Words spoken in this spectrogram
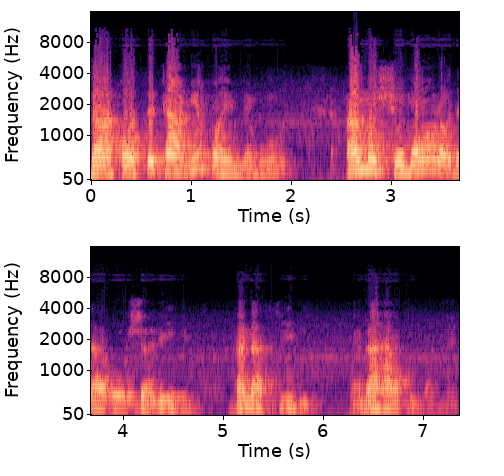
درخواسته تعمیر خواهیم نمود. اما شما را در اورشلیم نه نصیبی و نه حقی و نه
